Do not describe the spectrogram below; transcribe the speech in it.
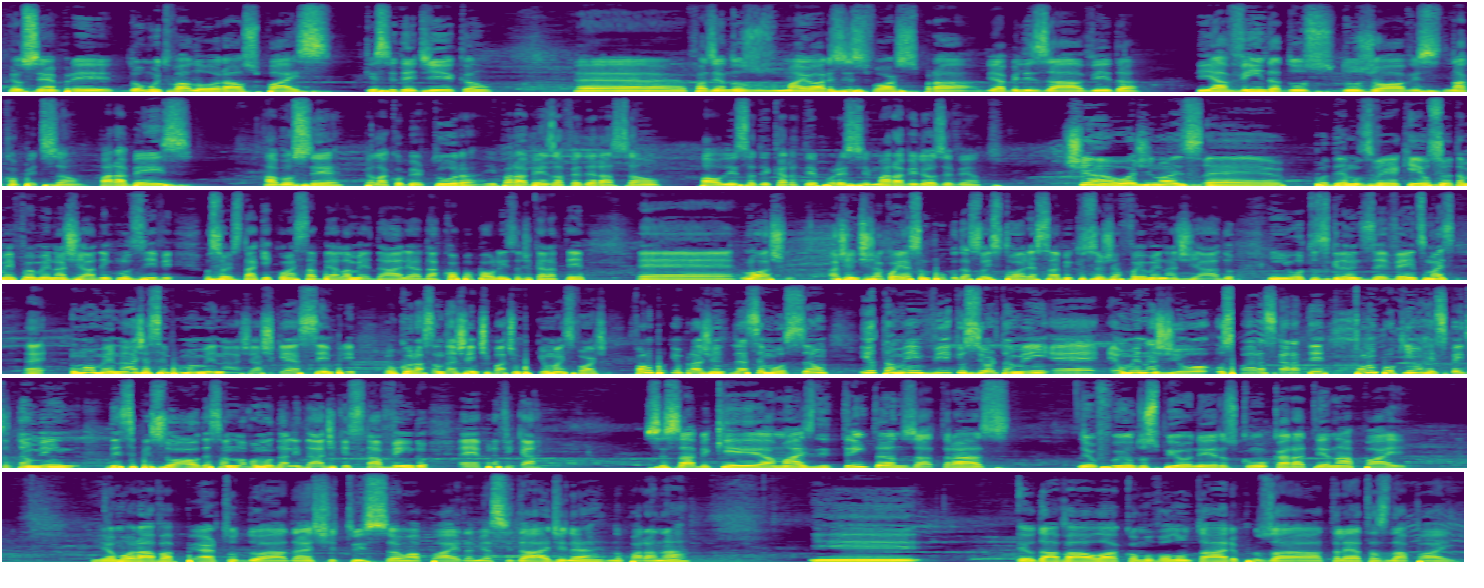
eu sempre dou muito valor aos pais que se dedicam, é, fazendo os maiores esforços para viabilizar a vida e a vinda dos, dos jovens na competição. Parabéns a você pela cobertura e parabéns à Federação Paulista de Karatê por esse maravilhoso evento. Tian, hoje nós é, podemos ver que o senhor também foi homenageado, inclusive o senhor está aqui com essa bela medalha da Copa Paulista de Karatê. É, lógico, a gente já conhece um pouco da sua história, sabe que o senhor já foi homenageado em outros grandes eventos, mas é, uma homenagem é sempre uma homenagem. Acho que é sempre o coração da gente bate um pouquinho mais forte. Fala um pouquinho pra gente dessa emoção e eu também vi que o senhor também é, é homenageou os paras Karatê. Fala um pouquinho a respeito também desse pessoal, dessa nova modalidade que está vindo é, para ficar. Você sabe que há mais de 30 anos atrás, eu fui um dos pioneiros com o Karatê na APAI. Eu morava perto da, da instituição APAI da minha cidade, né, no Paraná, e eu dava aula como voluntário para os atletas da APAI.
